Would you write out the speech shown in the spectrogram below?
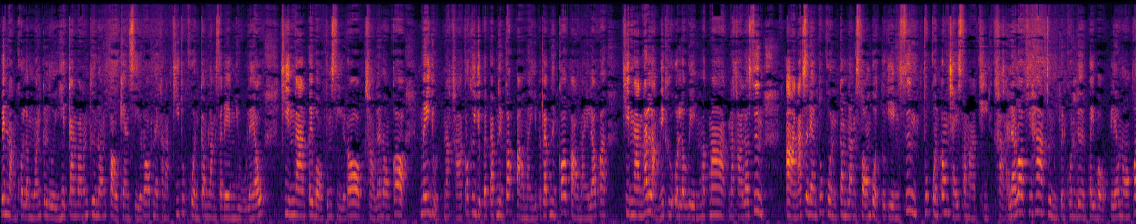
เป็นหนังคนละม้วนกันเลย เหตุการณ์วันนั้นคือน้องเป่าแคนสี่รอบในขณะที่ทุกคนกำลังแสดงอยู่แล้ว ทีมงานไปบอกถึงสี่รอบค่ะ แล้วน้องก็ไม่หยุดนะคะ ก็คือหยุดไปแป๊บหนึ่งก็เป่าใหม่หยุดไปแป๊บหนึ่งก็เป่าใหม่แล้วก็ ทีมงานด้านหลังนี่คือโอลเวงมากๆนะคะ แล้วซึ่งอ่านักแสดงทุกคนกำลังซ้อมบทตัวเอง ซึ่งทุกคนต้องใช้สมาธิค่ะใช่แล้วรอบที่ห้าคือหนูเป็นคนเดินไปบอก แล้วน้องก็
